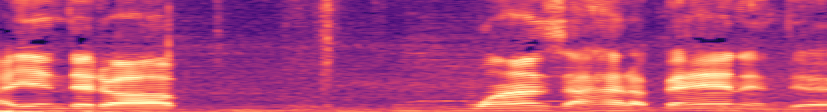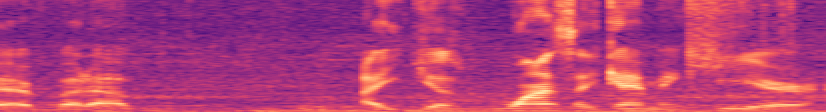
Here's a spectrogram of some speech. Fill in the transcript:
I ended up once I had a band in there, but uh, I just once I came in here,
